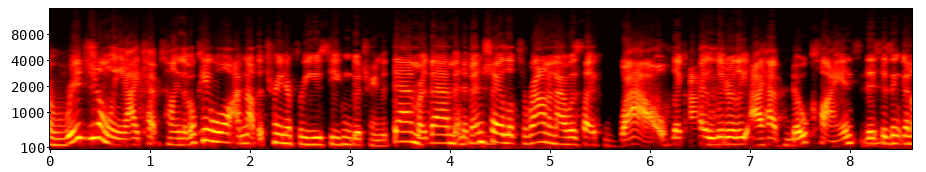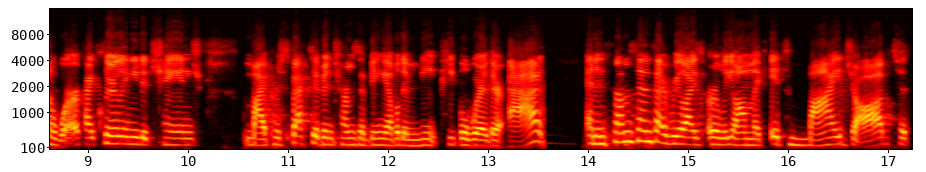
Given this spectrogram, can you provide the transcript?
originally I kept telling them, okay, well, I'm not the trainer for you, so you can go train with them or them. And eventually I looked around and I was like, wow, like I literally, I have no clients. This mm-hmm. isn't going to work. I clearly need to change my perspective in terms of being able to meet people where they're at. And in some sense, I realized early on, like it's my job to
